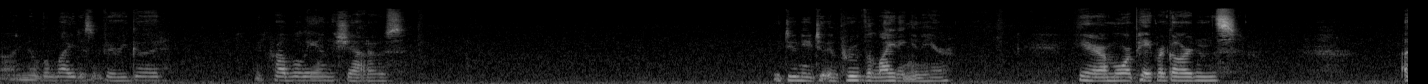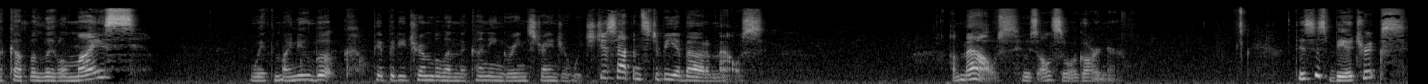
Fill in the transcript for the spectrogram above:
I know the light isn't very good. They're probably in the shadows. We do need to improve the lighting in here. Here are more paper gardens. A couple little mice with my new book, Pippity Trimble and the Cunning Green Stranger, which just happens to be about a mouse. A mouse who's also a gardener. This is Beatrix,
